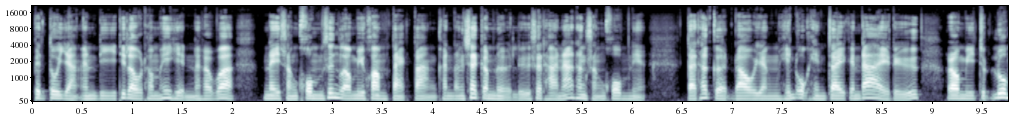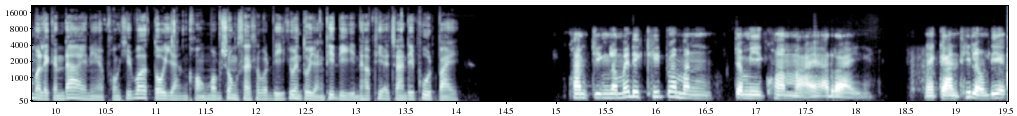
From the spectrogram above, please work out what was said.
เป็นตัวอย่างอันดีที่เราทำให้เห็นนะครับว่าในสังคมซึ่งเรามีความแตกต่างกันทางชาติกำเนิด หรือสถานะทางสังคมเนี่ย แต่ถ้าเกิดเรายังเห็นอกเห็นใจกันได้ หรือเรามีจุดร่วมอะไรกันได้เนี่ยผมคิดว่าตัวอย่างของหม่อมชงสายสวัสดีก็เป็นตัวอย่างที่ดีนะครับ ที่อาจารย์ได้พูดไป ความจริงเราไม่ได้คิดว่ามันจะมีความหมายอะไร ในการที่เราเรียก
